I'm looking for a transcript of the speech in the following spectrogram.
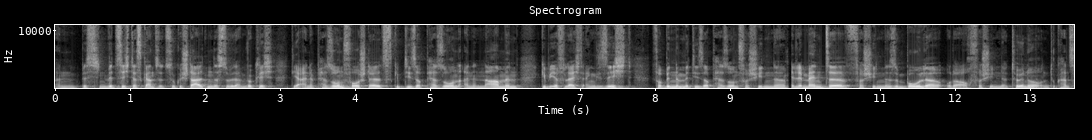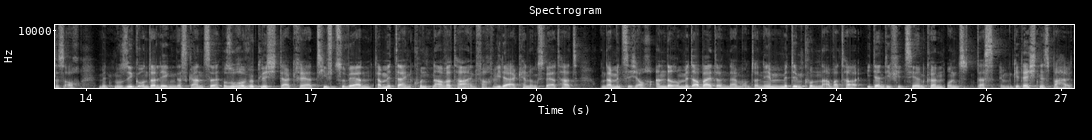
ein bisschen witzig das Ganze zu gestalten, dass du dann wirklich dir eine Person vorstellst, gib dieser Person einen Namen, gib ihr vielleicht ein Gesicht, verbinde mit dieser Person verschiedene Elemente, verschiedene Symbole oder auch verschiedene Töne und du kannst das auch mit Musik unterlegen, das Ganze. Versuche wirklich da kreativ zu werden, damit dein Kundenavatar einfach Wiedererkennungswert hat und damit sich auch andere Mitarbeiter in deinem Unternehmen mit dem Kundenavatar identifizieren können und das im Gedächtnis behalten.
